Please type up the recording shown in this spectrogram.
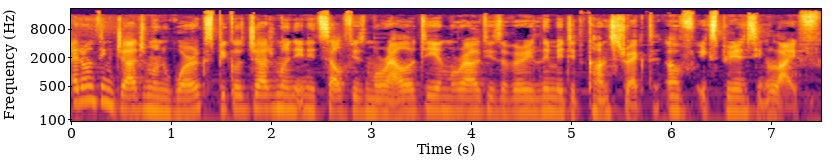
I don't think judgment works because judgment in itself is morality, and morality is a very limited construct of experiencing life.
